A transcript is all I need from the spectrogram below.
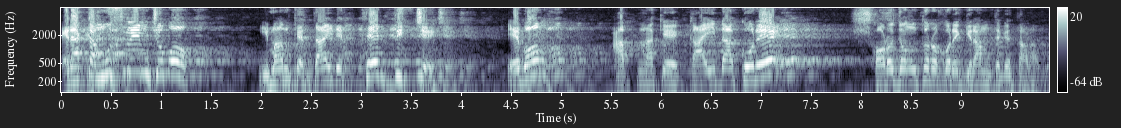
এর একটা মুসলিম যুবক ইমামকে ডাইরেক্ট থ্রেট দিচ্ছে এবং আপনাকে কায়দা করে ষড়যন্ত্র করে গ্রাম থেকে তাড়াবো।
